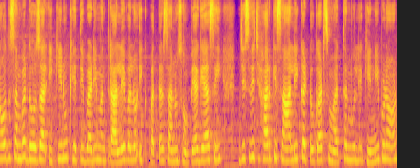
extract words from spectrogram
9 ਦਸੰਬਰ 2021 ਨੂੰ ਖੇਤੀਬਾੜੀ ਮੰਤਰਾਲੇ ਵੱਲੋਂ ਇੱਕ ਪੱਤਰ ਸਾਨੂੰ ਸੌਂਪਿਆ ਗਿਆ ਸੀ, ਜਿਸ ਵਿੱਚ ਹਰ ਕਿਸਾਨ ਲਈ ਘੱਟੋ-ਘੱਟ ਸਮਰਥਨ ਮੁੱਲ ਯਕੀਨੀ ਬਣਾਉਣ,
